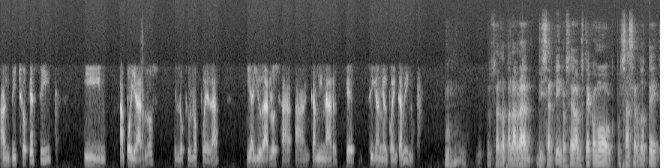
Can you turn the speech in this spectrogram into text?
han dicho que sí y apoyarlos en lo que uno pueda y ayudarlos a, encaminar que sigan el buen camino. Usar la palabra discernir, o sea, usted como sacerdote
